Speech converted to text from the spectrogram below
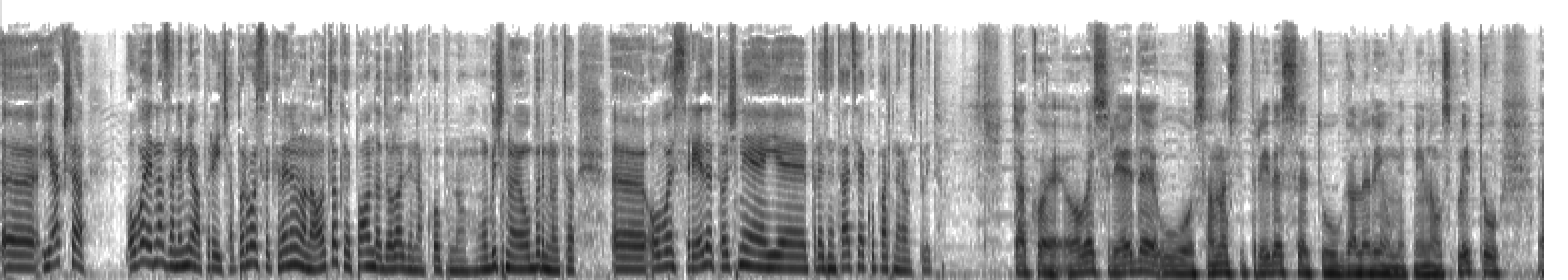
e, Jakša ovo je jedna zanimljiva priča. Prvo se krenulo na otoke, pa onda dolazi na kopno. Obično je obrnuto. E, ovo je srijede, točnije je prezentacija eko partnera u Splitu. Tako je, ove srijede u 18.30 u Galeriji umjetnina u Splitu uh,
